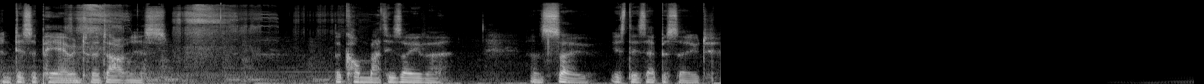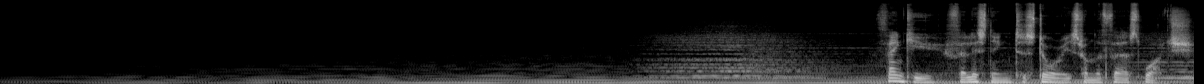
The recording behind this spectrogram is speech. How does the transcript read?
and disappear into the darkness. The combat is over, and so is this episode. Thank you for listening to Stories from the First Watch.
